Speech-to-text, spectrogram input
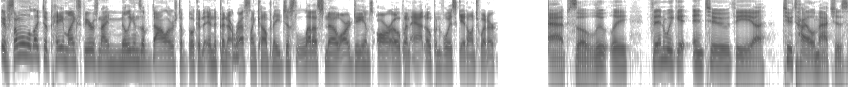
If someone would like to pay Mike Spears and I millions of dollars to book an independent wrestling company, just let us know. Our DMs are open at Open Voice Gate on Twitter. Absolutely. Then we get into the uh, two title matches,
